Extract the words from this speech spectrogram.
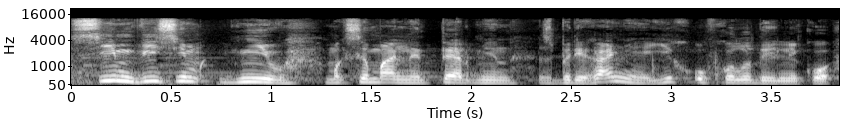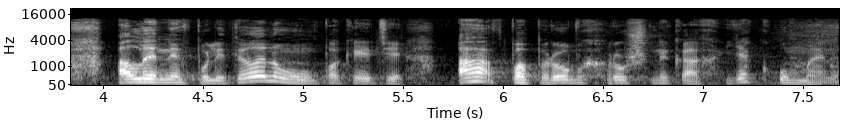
Сім-вісім днів максимальний термін зберігання їх у холодильнику, але не в поліетиленовому пакеті, а в паперових рушниках, як у мене.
